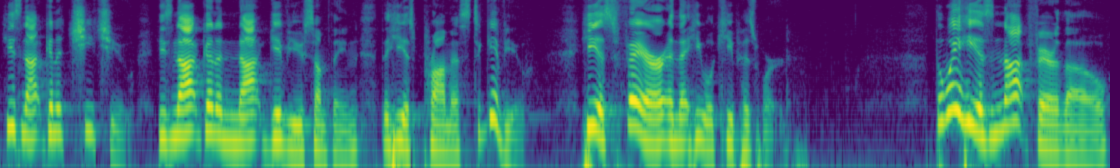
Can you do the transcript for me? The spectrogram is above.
He's not going to cheat you. He's not going to not give you something that he has promised to give you. He is fair in that he will keep his word. The way he is not fair, though,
